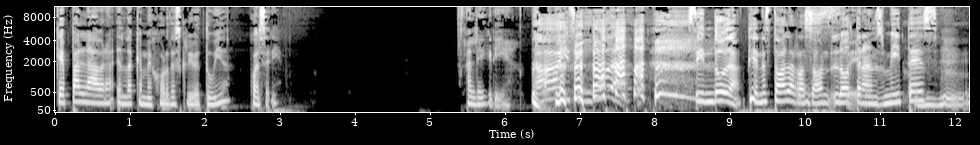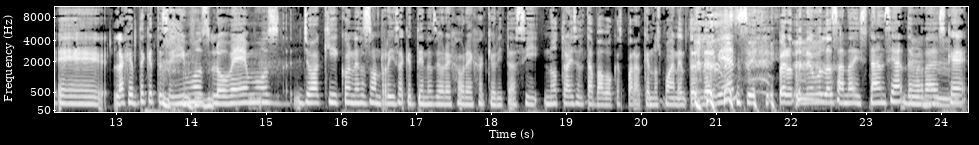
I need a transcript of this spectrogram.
¿qué palabra es la que mejor describe tu vida? ¿Cuál sería? Alegría. Ay, sin duda. sin duda. Tienes toda la razón. Lo transmites. Eh, la gente que te seguimos lo vemos. Yo aquí con esa sonrisa que tienes de oreja a oreja, que ahorita sí no traes el tapabocas para que nos puedan entender bien, pero tenemos la sana distancia. De verdad es que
